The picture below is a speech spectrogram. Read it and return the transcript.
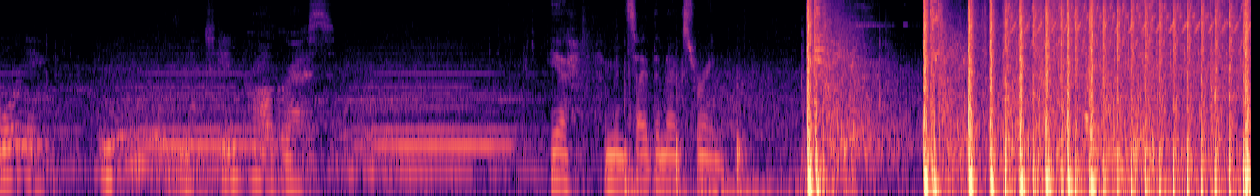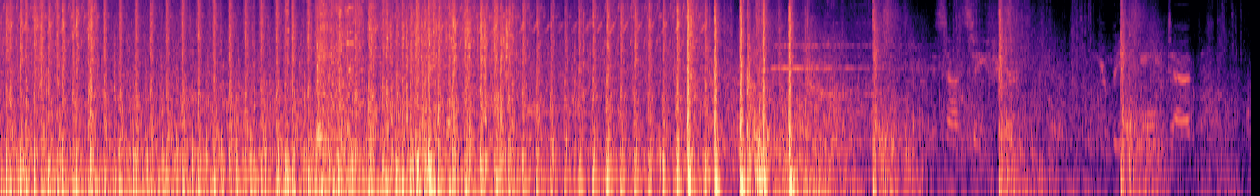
Warning. Ring movement in progress. Yeah, I'm inside the next ring. It's not safe here. You're being aimed at.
